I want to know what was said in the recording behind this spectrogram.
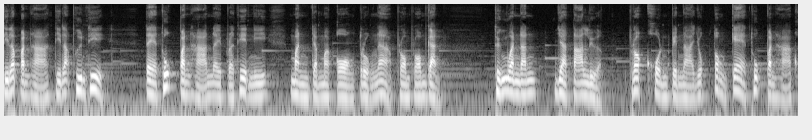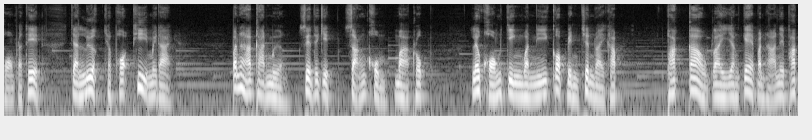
ทีละปัญหาทีละพื้นที่ แต่ทุกปัญหาในประเทศนี้มันจะมากองตรงหน้าพร้อมๆกัน ถึงวันนั้นอย่าตาเหลือก เพราะคนเป็นนายกต้องแก้ทุกปัญหาของประเทศ จะเลือกเฉพาะที่ไม่ได้ ปัญหาการเมือง เศรษฐกิจ สังคมมาครบ แล้วของจริงวันนี้ก็เป็นเช่นไรครับพักก้าวไกลยังแก้ปัญหาในพัก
